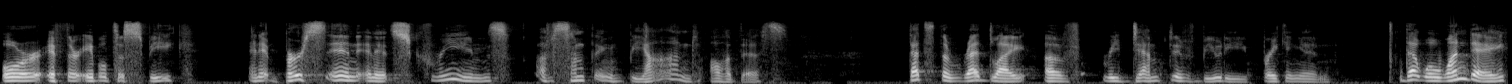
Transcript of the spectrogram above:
or if they're able to speak, and it bursts in and it screams of something beyond all of this. That's the red light of redemptive beauty breaking in that will one day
